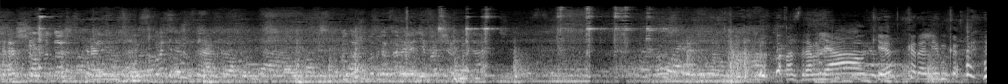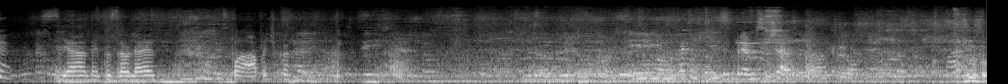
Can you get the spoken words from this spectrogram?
Хорошо, мы тоже с Каролиной сходим, да. Мы тоже подготовили небольшой подарок. Поздравляуки, Каролинка. Яна поздравляет папочка. И мы хотим, чтобы ты прямо сейчас Жиза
